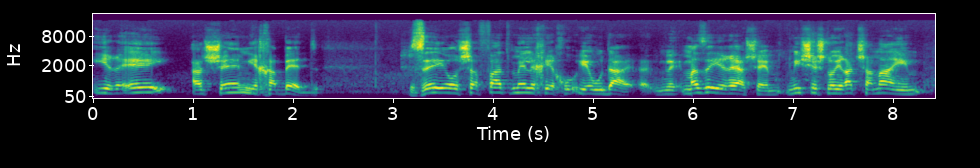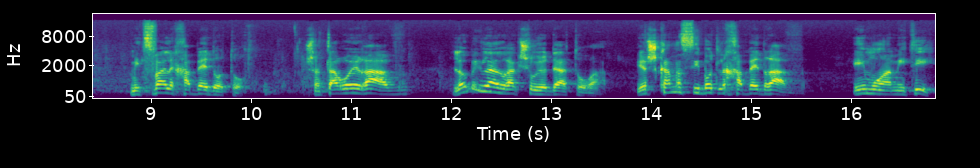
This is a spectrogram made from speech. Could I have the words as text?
יראי השם יכבד. זה יהושפט מלך יהודה. מה זה ירא השם? מי שיש לו יראת שמיים, מצווה לכבד אותו. כשאתה רואה רב, לא בגלל רק שהוא יודע תורה, יש כמה סיבות לכבד רב, אם הוא אמיתי,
